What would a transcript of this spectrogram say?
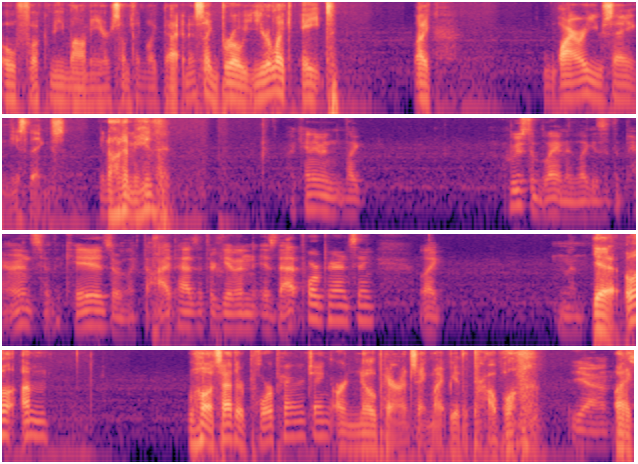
oh fuck me mommy or something like that. And it's like, bro, you're like 8. Like why are you saying these things? You know what I mean? I can't even like. Who's to blame? Is like, is it the parents or the kids or like the iPads that they're given? Is that poor parenting? Like, man, Yeah, well, I'm. Well, it's either poor parenting or no parenting might be the problem. yeah. Like,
